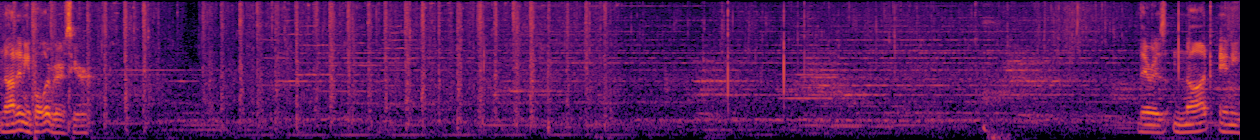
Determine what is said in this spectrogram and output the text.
not any polar bears here. There is not any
